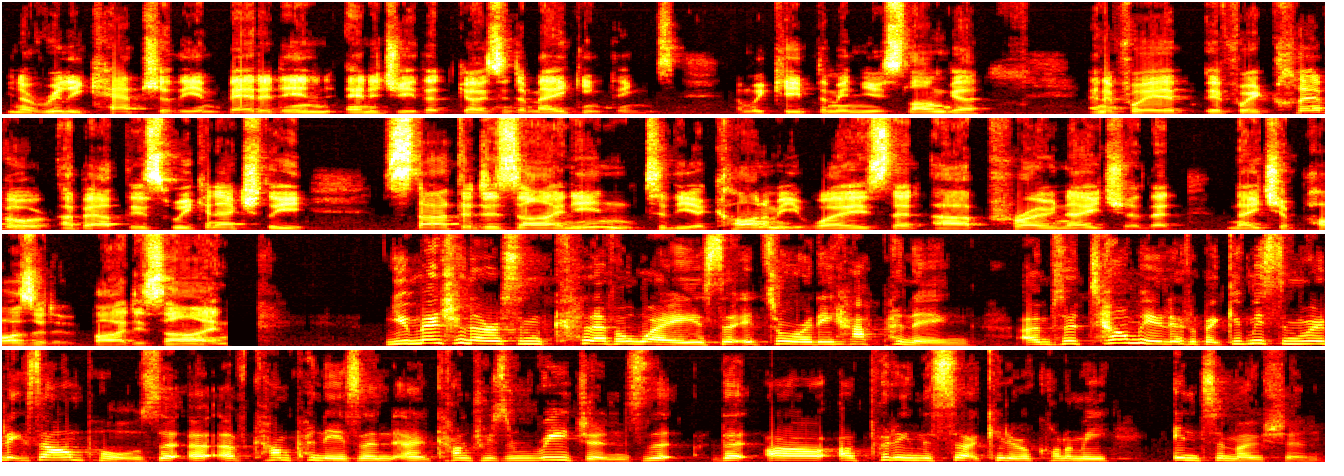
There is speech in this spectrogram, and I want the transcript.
you know, really capture the embedded in energy that goes into making things, and we keep them in use longer. And if we're if we're clever about this, we can actually start to design into the economy ways that are pro nature, that nature positive by design. You mentioned there are some clever ways that it's already happening. Um, so tell me a little bit, give me some real examples of, of companies and uh, countries and regions that, that are, are, putting the circular economy into motion.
